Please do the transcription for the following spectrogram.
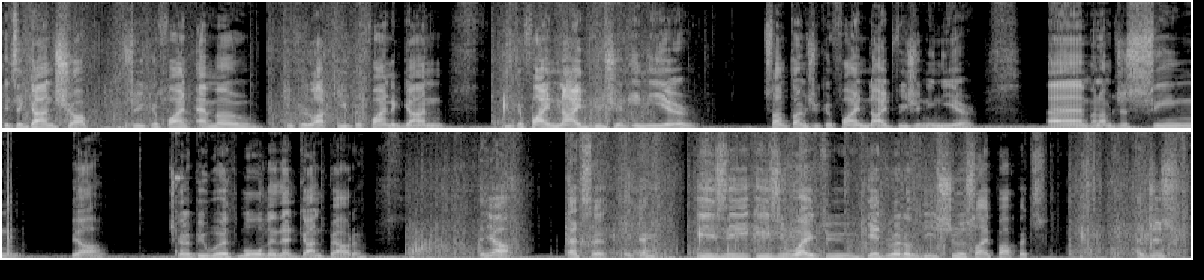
It's a gun shop. So you can find ammo. If you're lucky, you can find a gun. You can find night vision in here. Sometimes you can find night vision in here. Um, and I'm just seeing, yeah, it's going to be worth more than that gunpowder. And yeah, that's it, okay? easy, easy way to get rid of these suicide puppets. And just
